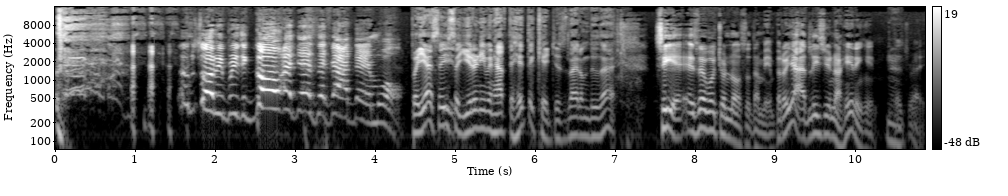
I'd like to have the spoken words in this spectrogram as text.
I'm sorry, Bridget. Go against the goddamn wall. But yeah, see, so you don't even have to hit the kid. Just let him do that. Sí, eso es bochornoso también. Pero ya, at least you're not hitting him. That's right.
